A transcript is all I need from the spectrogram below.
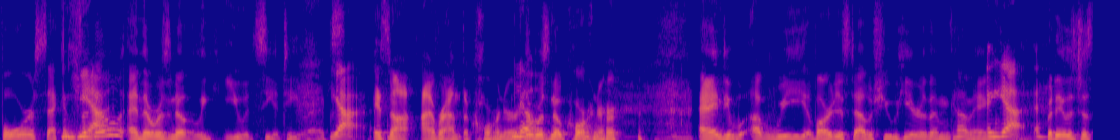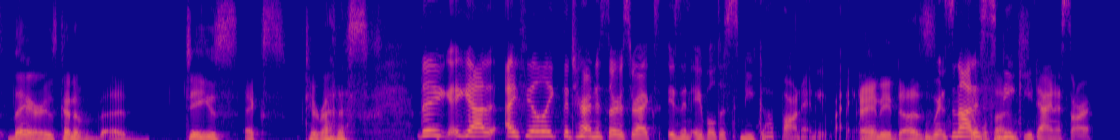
four seconds Yeah. ago, and there was no like you would see a T Rex. Yeah. it's not around the corner. No. There was no corner, and you, uh, we have already established you hear them coming Yeah. but it was just there. It was kind of uh, Deus ex Tyrannus, The yeah, I feel like the Tyrannosaurus Rex isn't able to sneak up on anybody. and he does. It's not a couple times. sneaky dinosaur.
